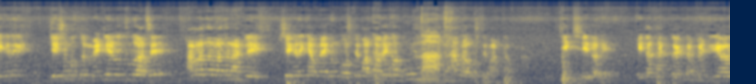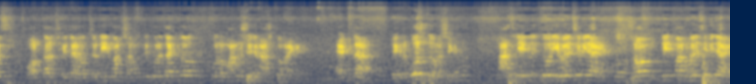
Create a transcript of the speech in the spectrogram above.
এখানে যে সমস্ত মেটেরিয়ালগুলো আছে আলাদা আলাদা রাখলে সেখানে কি আমরা এখন বসতে পারতাম এখন? না। আমরা বসতে পারতাম ঠিক সেভাবে এটা থাকতো একটা ম্যাটেরিয়ালস অর্থাৎ সেটা হচ্ছে নির্মাণ সামগ্রী করে থাকতো কোনো মানুষ এখানে আসতো না এখানে। একটা এখানে বসতো না সেখানে। আজকে এগুলি তৈরি হয়েছে বিদায় সব নির্মাণ হয়েছে বিদায়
